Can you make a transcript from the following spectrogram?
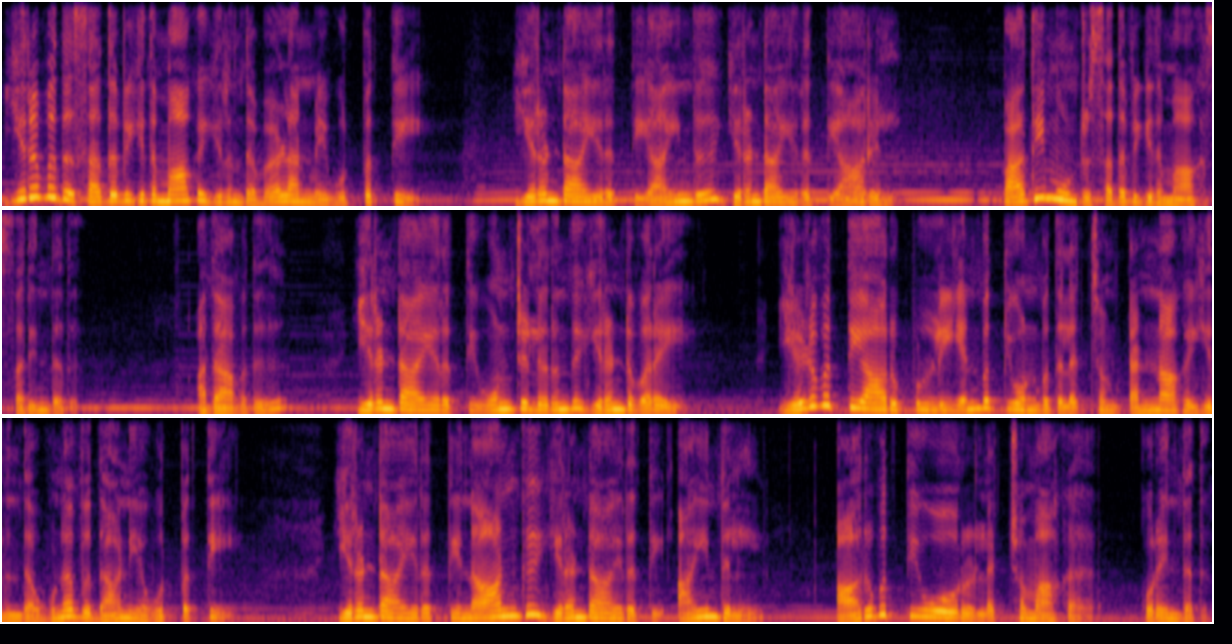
இருபது சதவிகிதமாக இருந்த வேளாண்மை உற்பத்தி இரண்டாயிரத்தி ஐந்து இரண்டாயிரத்தி ஆறில் பதிமூன்று சதவிகிதமாக சரிந்தது. அதாவது இரண்டாயிரத்தி ஒன்றிலிருந்து இரண்டு வரை எழுபத்தி ஆறு புள்ளி எண்பத்தி ஒன்பது லட்சம் டன்னாக இருந்த உணவு தானிய உற்பத்தி இரண்டாயிரத்தி நான்கு இரண்டாயிரத்தி ஐந்தில் அறுபத்தி ஓரு லட்சமாக குறைந்தது.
